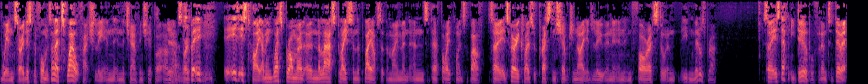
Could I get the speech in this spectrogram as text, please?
win, sorry, this performance. No, they're 12th actually in in the championship. Yeah, I'm sorry, but it, it, it's tight. I mean, West Brom are in the last place in the playoffs at the moment, and they're five points above. So it's very close with Preston, Sheffield United, Luton, and, and Forest, or, and even Middlesbrough. So it's definitely doable for them to do it.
